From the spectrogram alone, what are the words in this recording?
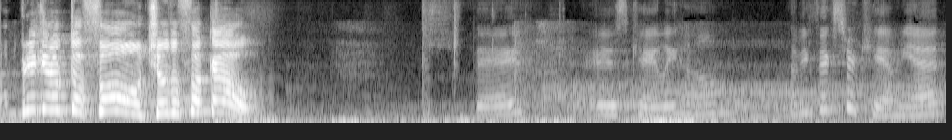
I'm picking up the phone! Chill the fuck out! Babe, Is Kaylee home? Have you fixed her cam yet?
